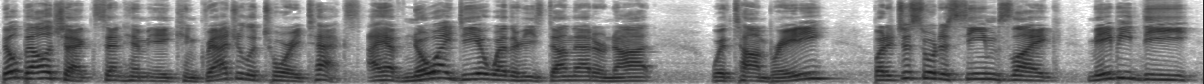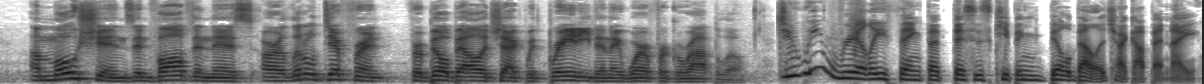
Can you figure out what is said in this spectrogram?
Bill Belichick sent him a congratulatory text. I have no idea whether he's done that or not with Tom Brady, but it just sort of seems like maybe the emotions involved in this are a little different for Bill Belichick with Brady than they were for Garoppolo. Do we really think that this is keeping Bill Belichick up at night?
